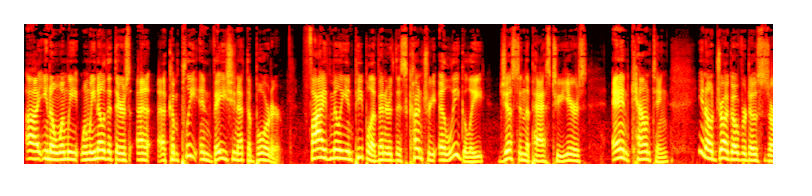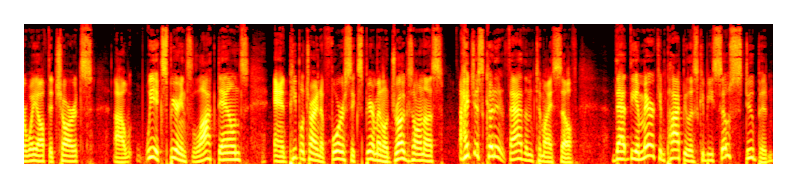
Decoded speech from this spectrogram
Uh, you know when we when we know that there's a, a complete invasion at the border 5 million people have entered this country illegally just in the past two years and counting. You know, drug overdoses are way off the charts. Uh, we experience lockdowns and people trying to force experimental drugs on us. I just couldn't fathom to myself that the American populace could be so stupid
